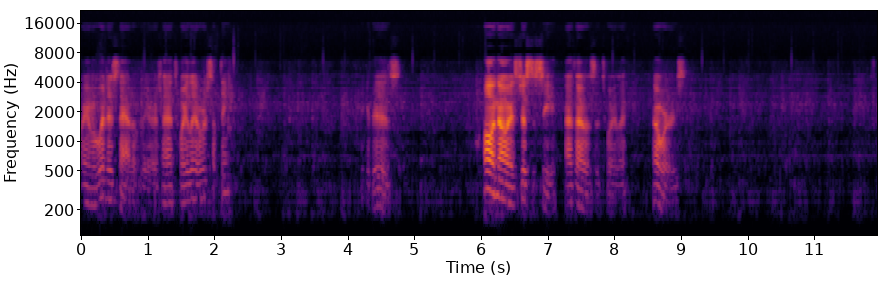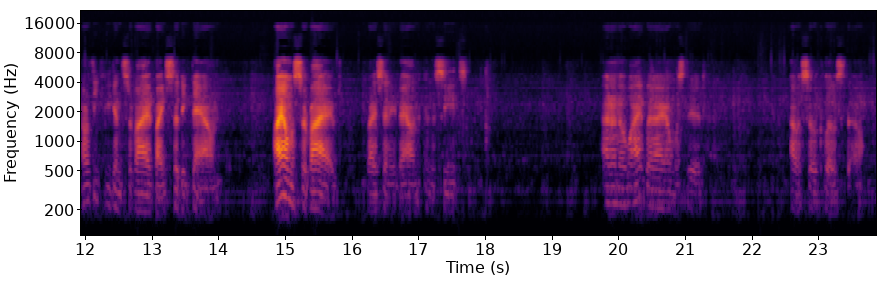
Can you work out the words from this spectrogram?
Wait a minute, what is that over there? Is that a toilet or something? I think it is. Oh no, it's just a seat. I thought it was a toilet. No worries. I don't think you can survive by sitting down. I almost survived by sitting down in the seats. I don't know why, but I almost did. I was so close, though.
